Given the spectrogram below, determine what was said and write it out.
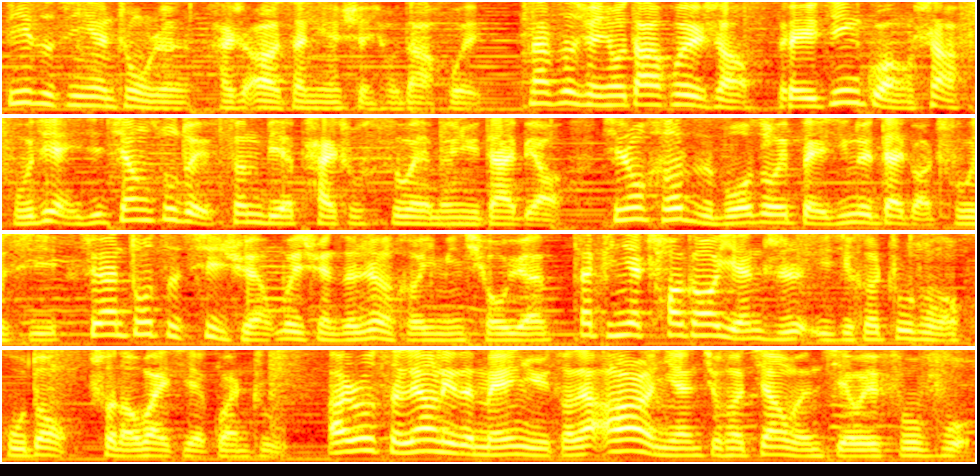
第一次惊艳众人还是二三年选秀大会。那次选秀大会上，北京、广厦、福建以及江苏队分别派出四位美女代表，其中何子博作为北京队代表出席。虽然多次弃权未选择任何一名球员，但凭借超高颜值以及和朱总的互动，受到外界关注。而如此靓丽的美女，早在二二年就和姜文结为夫妇。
